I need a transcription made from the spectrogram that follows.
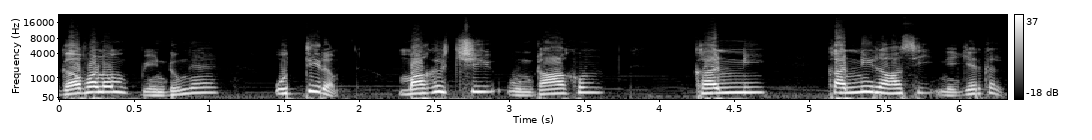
கவனம் வேண்டுங்க. உத்திரம் மகிழ்ச்சி உண்டாகும். கன்னி கன்னி ராசி நேயர்கள்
